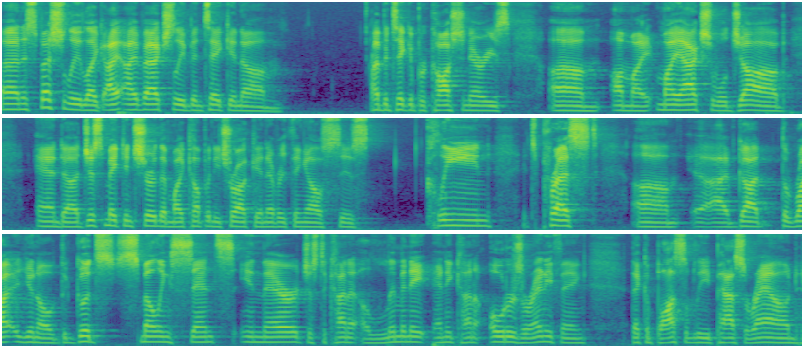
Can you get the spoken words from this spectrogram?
and especially like I, I've actually been taking um, I've been taking precautionaries um, on my my actual job and uh, just making sure that my company truck and everything else is clean, it's pressed. Um, I've got the right, you know, the good smelling scents in there just to kind of eliminate any kind of odors or anything that could possibly pass around.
